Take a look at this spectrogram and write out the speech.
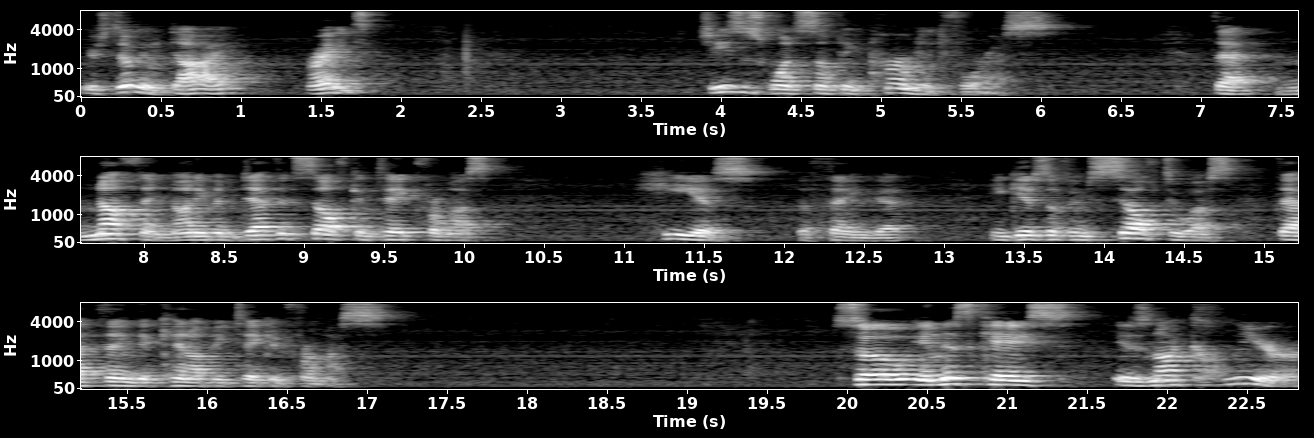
You're still going to die, right? Jesus wants something permanent for us that nothing, not even death itself, can take from us. He is the thing that He gives of Himself to us, that thing that cannot be taken from us. So, in this case, it is not clear,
